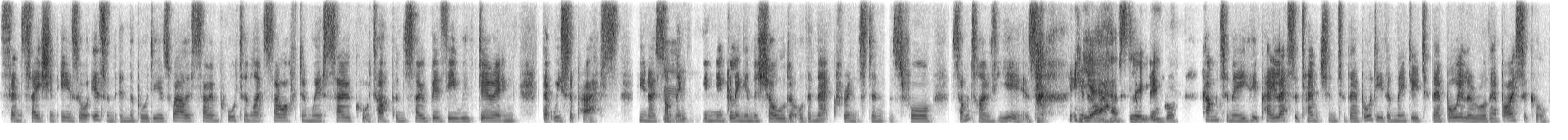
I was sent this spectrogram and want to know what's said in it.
sensation is or isn't in the body as well is so important like so often we're so caught up and so busy with doing that we suppress you know something mm-hmm. niggling in the shoulder or the neck for instance for sometimes years yeah know, absolutely people come to me who pay less attention to their body than they do to their boiler or their bicycle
